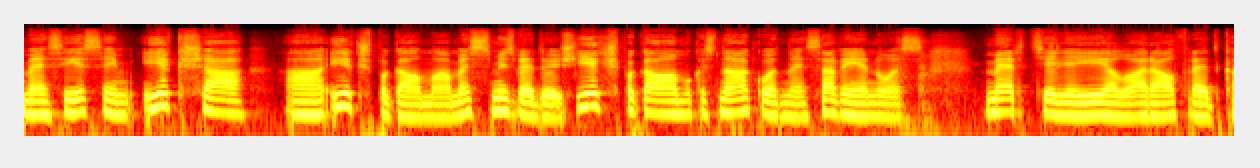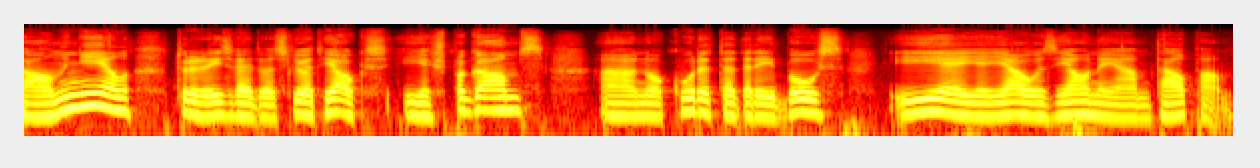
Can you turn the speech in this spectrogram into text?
mēs iesim iekšā, iekšpagalmā. Mēs esam izveidojuši iekšpagalmu, kas nākotnē savienos mērķeļa ielu ar Alfrēda Kalniņa ielu. Tur ir izveidots ļoti jauks iekšpagalms, no kura tad arī būs ieeja jau uz jaunajām telpām.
